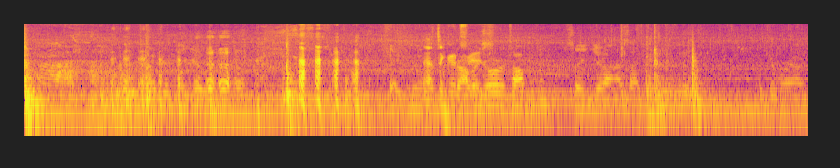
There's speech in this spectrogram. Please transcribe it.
Ah, that could be a good one. Okay, you That's a good drop it fish. over the top of him so you can get on that side. Pick him around.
